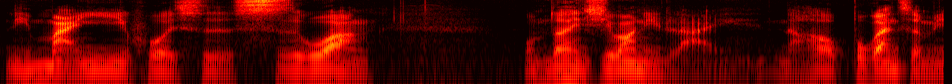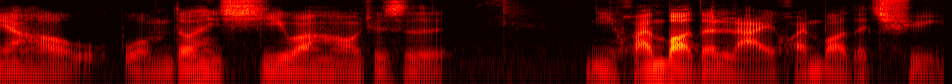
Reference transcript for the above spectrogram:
你满意或是失望，我们都很希望你来。然后不管怎么样哈，我们都很希望哦，就是你环保的来，环保的去。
